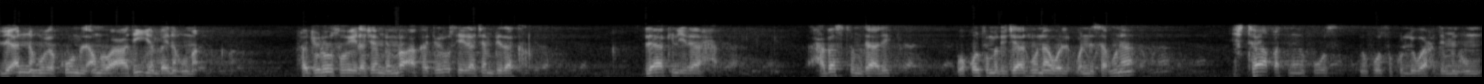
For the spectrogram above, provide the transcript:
لأنه يكون الأمر عاديا بينهما. فجلوسه إلى جنب امرأة كجلوسه إلى جنب ذكر. لكن إذا حبستم ذلك وقلتم الرجال هنا والنساء هنا اشتاقت النفوس نفوس كل واحد منهم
